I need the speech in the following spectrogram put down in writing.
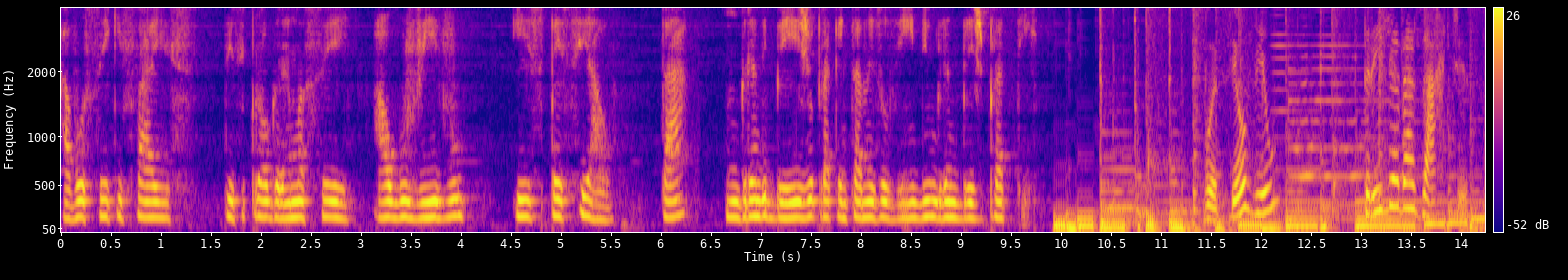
A você que faz desse programa ser algo vivo e especial, tá? Um grande beijo para quem está nos ouvindo e um grande beijo para ti. Você ouviu Trilha das Artes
